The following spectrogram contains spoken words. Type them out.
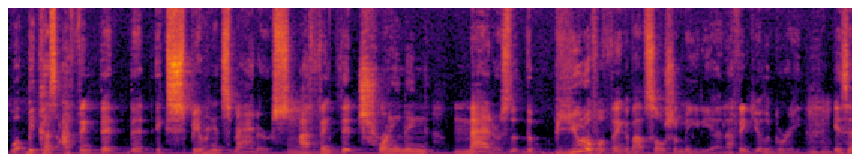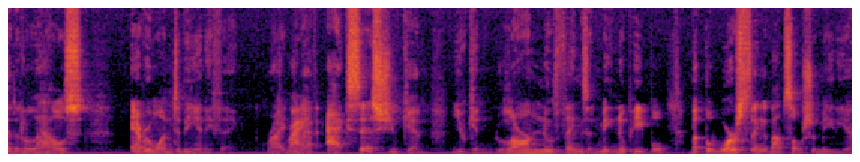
Well, because I think that, that experience matters. I Mm. think that training matters. The, the beautiful thing about social media, and I think you'll agree, is that it allows everyone to be anything. Right? Right. You have access. You can you can learn new things and meet new people. But the worst thing about social media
